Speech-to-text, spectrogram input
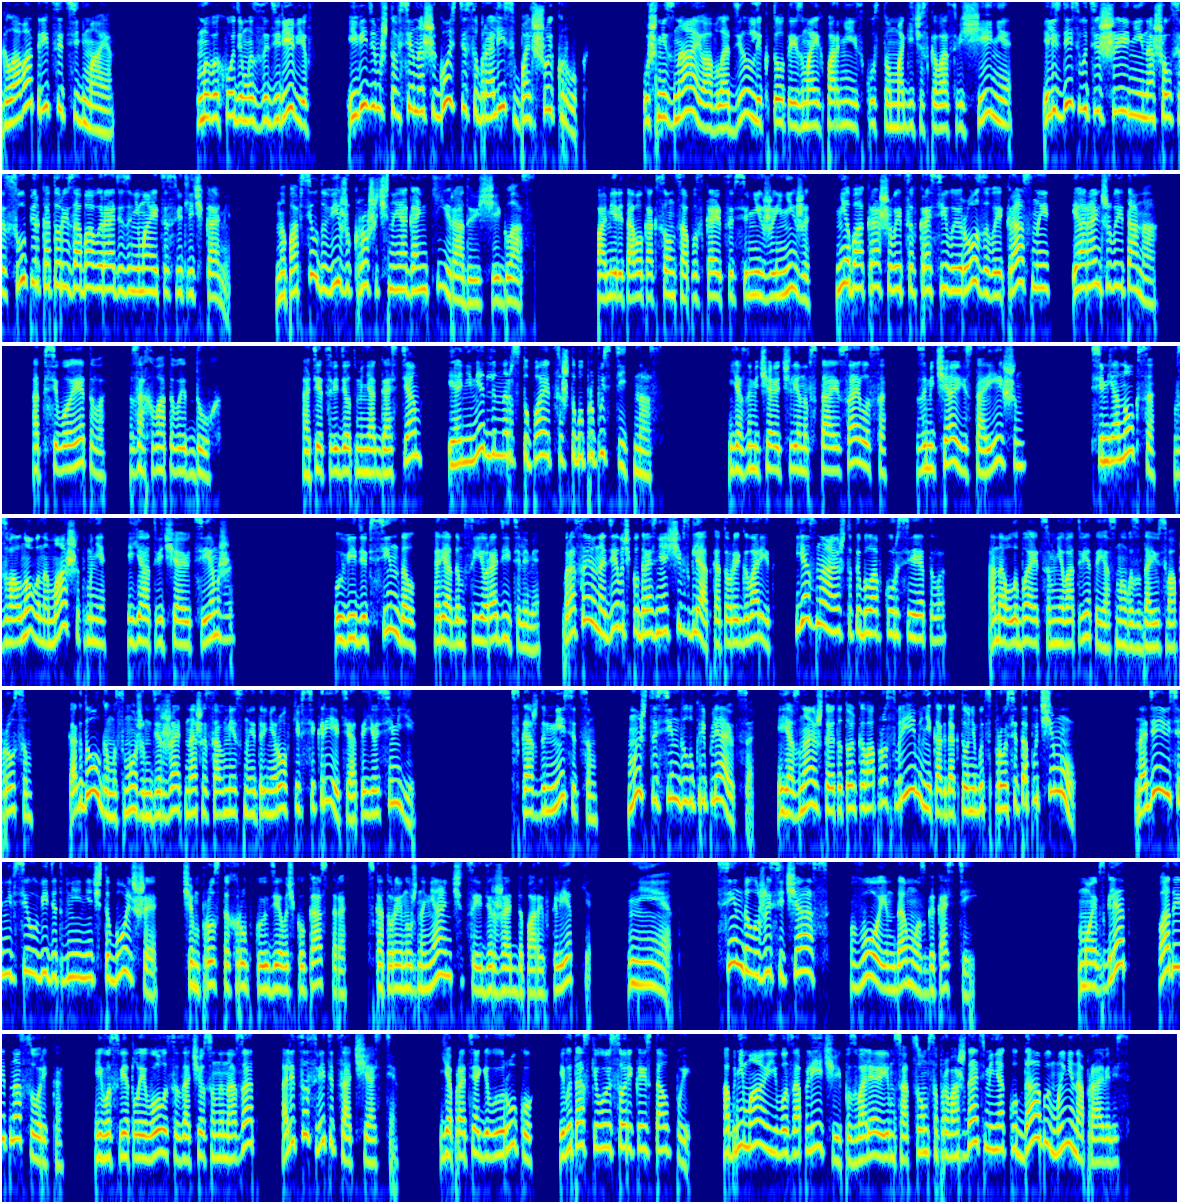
Глава 37. Мы выходим из-за деревьев и видим, что все наши гости собрались в большой круг. Уж не знаю, овладел ли кто-то из моих парней искусством магического освещения, или здесь в утешении нашелся супер, который забавы ради занимается светлячками. Но повсюду вижу крошечные огоньки, радующие глаз. По мере того, как солнце опускается все ниже и ниже, небо окрашивается в красивые розовые, красные и оранжевые тона. От всего этого захватывает дух. Отец ведет меня к гостям, и они медленно расступаются, чтобы пропустить нас. Я замечаю членов стаи Сайлоса, замечаю и старейшин. Семья Нокса взволнованно машет мне, и я отвечаю тем же. Увидев Синдал рядом с ее родителями, бросаю на девочку дразнящий взгляд, который говорит, «Я знаю, что ты была в курсе этого». Она улыбается мне в ответ, и я снова задаюсь вопросом, как долго мы сможем держать наши совместные тренировки в секрете от ее семьи? С каждым месяцем мышцы Синдл укрепляются, и я знаю, что это только вопрос времени, когда кто-нибудь спросит, а почему? Надеюсь, они все увидят в ней нечто большее, чем просто хрупкую девочку Кастера, с которой нужно нянчиться и держать до поры в клетке. Нет, Синдл уже сейчас воин до мозга костей. Мой взгляд падает на Сорика, его светлые волосы зачесаны назад, а лицо светится от счастья. Я протягиваю руку и вытаскиваю Сорика из толпы, обнимаю его за плечи и позволяю им с отцом сопровождать меня, куда бы мы ни направились.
